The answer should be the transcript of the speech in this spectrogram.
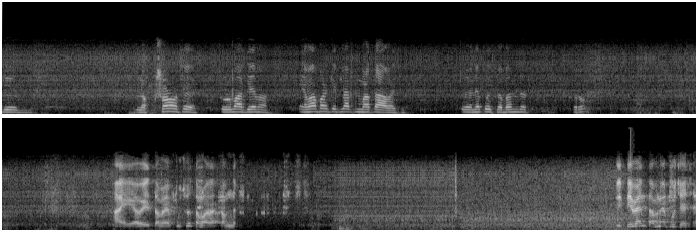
જે લક્ષણો છે, સોળમા અધ્યાયમાં, એમાં પણ કેટલાક મળતા આવે છે. તો એને કોઈ સંબંધ ખરો? હા, એ હવે તમે પૂછો તમારા સમજ પ્રીતિબેન તમને પૂછે છે.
